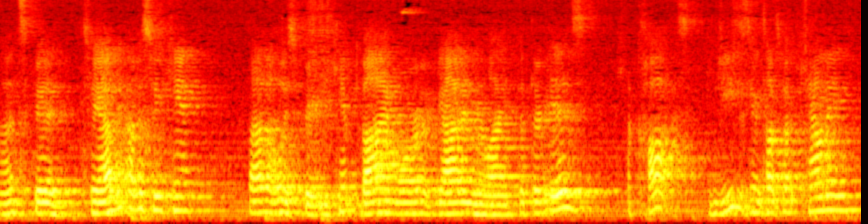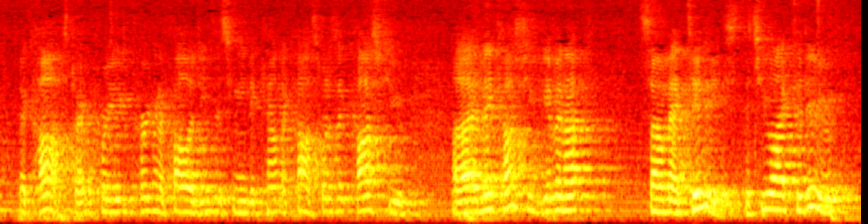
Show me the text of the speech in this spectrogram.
That's good. See, obviously, you can't buy the Holy Spirit. You can't buy more of God in your life, but there is a cost. And Jesus even talks about counting the cost, right? Before you, are going to follow Jesus, you need to count the cost. What does it cost you? Uh, it may cost you giving up some activities that you like to do,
